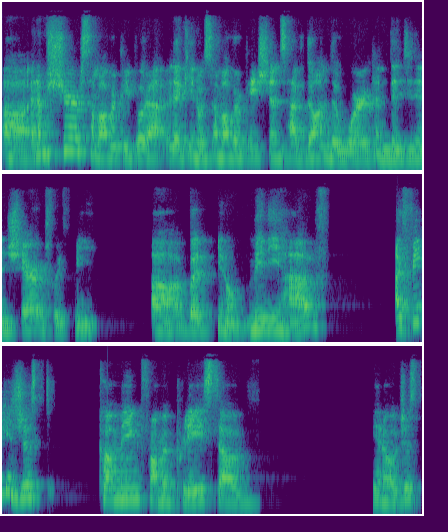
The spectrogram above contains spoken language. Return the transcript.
Uh, and I'm sure some other people, that, like you know, some other patients have done the work and they didn't share it with me. Uh, but you know, many have. I think it's just coming from a place of, you know, just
